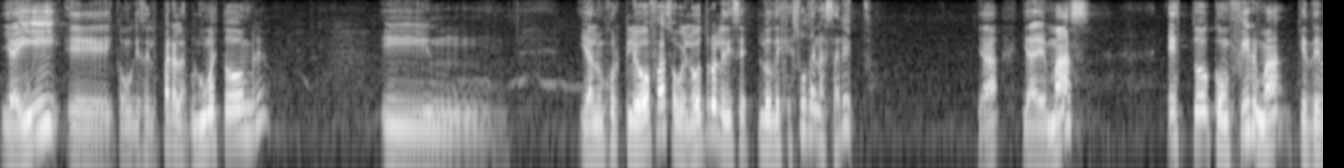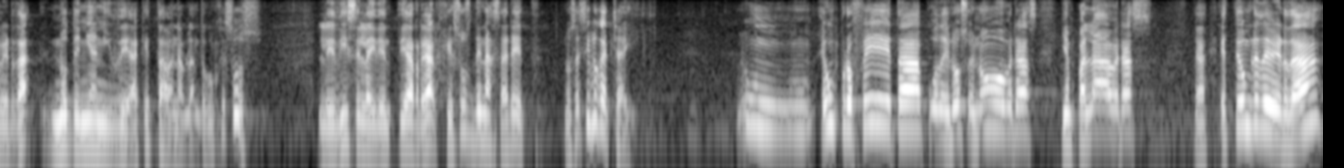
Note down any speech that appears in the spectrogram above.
Y ahí eh, como que se les para la pluma a estos hombres y, y, a lo mejor Cleofas o el otro le dice, lo de Jesús de Nazaret. ¿Ya? Y además esto confirma que de verdad no tenían idea que estaban hablando con Jesús. Le dice la identidad real, Jesús de Nazaret. No sé si lo cacháis. Es un profeta poderoso en obras y en palabras. Este hombre de verdad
